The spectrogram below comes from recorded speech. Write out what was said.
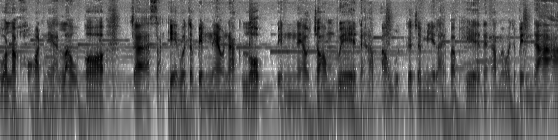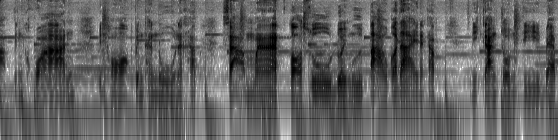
ตัวละครเนี่ยเราก็จะสังเกตว่าจะเป็นแนวนักรบเป็นแนวจอมเวทนะครับ อาวุธก็จะมีหลายประเภทนะครับ ไม่ว่าจะเป็นดาบเป็นขวาน เป็นหอกเป็นธนูนะครับ สามารถต่อสู้ด้วยมือเปล่าก็ได้นะครับมีการโจมตีแบบ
